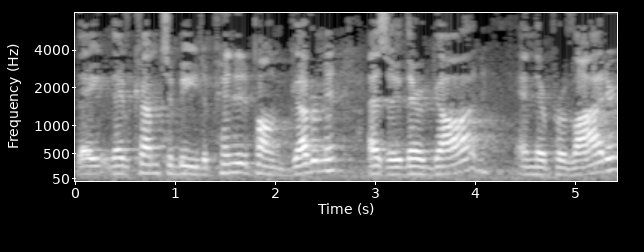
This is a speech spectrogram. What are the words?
they, they've come to be dependent upon government as a, their God and their provider,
